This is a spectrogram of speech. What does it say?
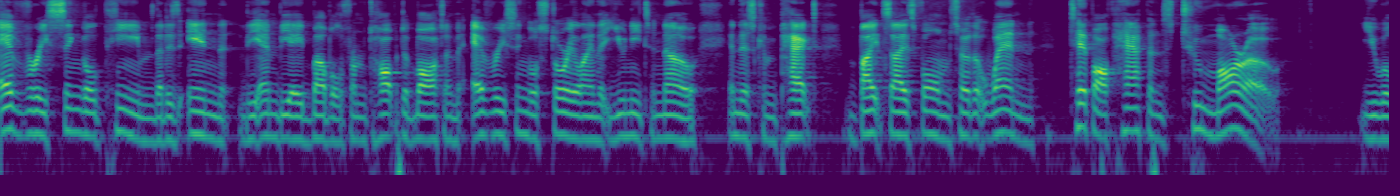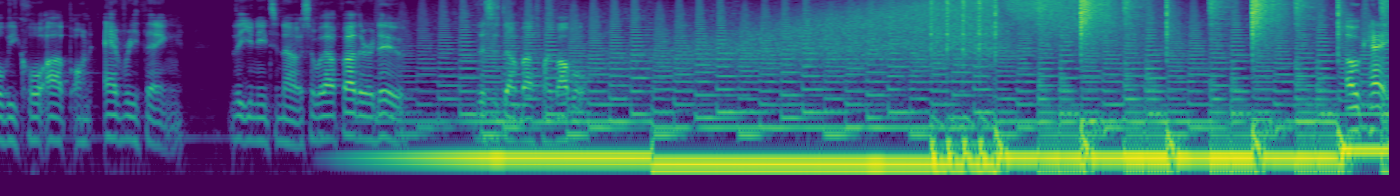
every single team that is in the NBA bubble from top to bottom, every single storyline that you need to know in this compact, bite sized form so that when tip off happens tomorrow, you will be caught up on everything that you need to know. So without further ado, this is Don't My Bubble. Okay,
